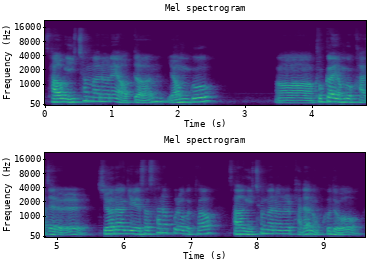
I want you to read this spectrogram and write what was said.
4억 2천만 원의 어떤 연구 어, 국가 연구 과제를 지원하기 위해서 산업부로부터 4억 2천만 원을 받아놓고도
